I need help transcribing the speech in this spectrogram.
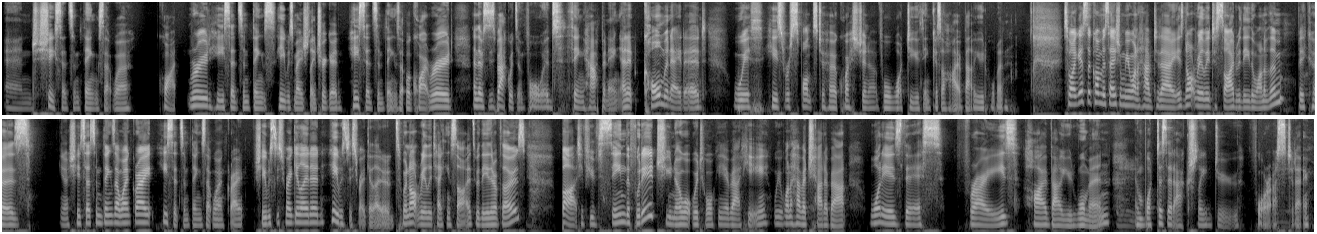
and she said some things that were quite rude. He said some things, he was majorly triggered. He said some things that were quite rude. And there was this backwards and forwards thing happening. And it culminated with his response to her question of, well, what do you think is a high valued woman? So I guess the conversation we want to have today is not really to side with either one of them because you know, she said some things that weren't great. He said some things that weren't great. She was dysregulated. He was dysregulated. So we're not really taking sides with either of those. But if you've seen the footage, you know what we're talking about here. We want to have a chat about what is this phrase, high valued woman, and what does it actually do for us today?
